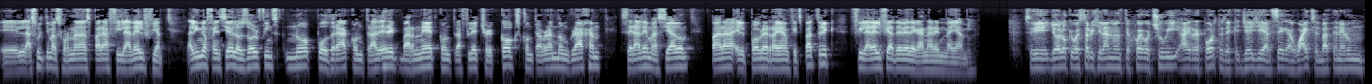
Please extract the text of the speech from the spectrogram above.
eh, las últimas jornadas para Filadelfia. La línea ofensiva de los Dolphins no podrá contra Derek Barnett, contra Fletcher Cox, contra Brandon Graham. Será demasiado para el pobre Ryan Fitzpatrick. Filadelfia debe de ganar en Miami. Sí, yo lo que voy a estar vigilando en este juego, Chubi, hay reportes de que JJ Arcega White va a tener un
